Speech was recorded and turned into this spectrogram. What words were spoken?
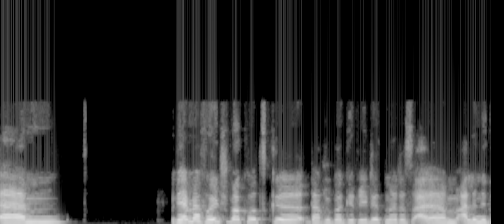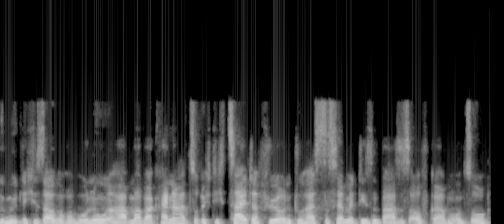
Ähm, wir haben ja vorhin schon mal kurz ge darüber geredet, ne, dass ähm, alle eine gemütliche, saubere Wohnung haben, aber keiner hat so richtig Zeit dafür. Und du hast es ja mit diesen Basisaufgaben und so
